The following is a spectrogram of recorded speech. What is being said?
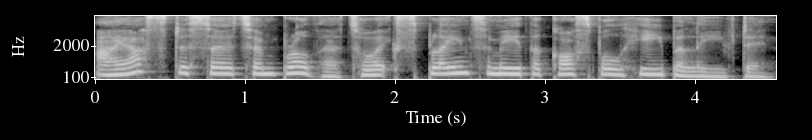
I asked a certain brother to explain to me the gospel he believed in.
